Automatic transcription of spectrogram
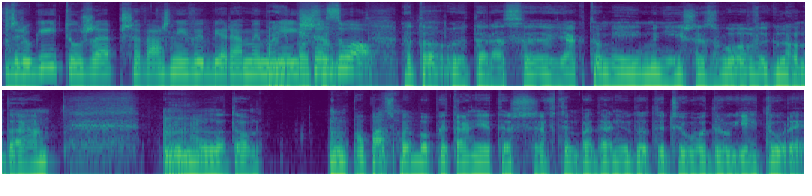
W drugiej turze przeważnie wybieramy Pani mniejsze poseł, zło. No to teraz e, jak to mniej- mniejsze zło wygląda? No to popatrzmy, bo pytanie też w tym badaniu dotyczyło drugiej tury.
